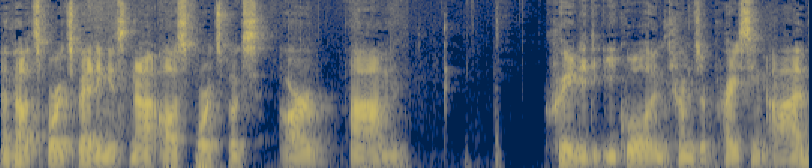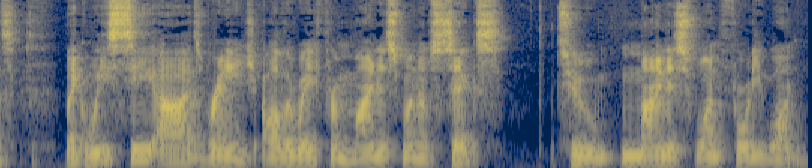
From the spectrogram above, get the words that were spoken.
about sports betting is not all sports books are um, created equal in terms of pricing odds. Like we see odds range all the way from minus 106 to minus 141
